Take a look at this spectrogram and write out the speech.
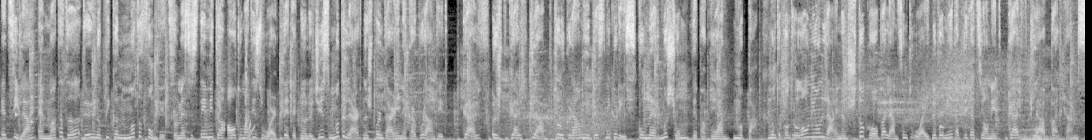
e cila e mat atë deri në pikën më të fundit përmes sistemit të automatizuar dhe teknologjisë më të lartë në shpërndarjen e karburantit. Gulf është Gulf Club, programi i besnikërisë, ku merr më shumë dhe paguan më pak. Mund të kontrolloni online në çdo kohë balancën tuaj nëpërmjet aplikacionit Gulf Club Balkans.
